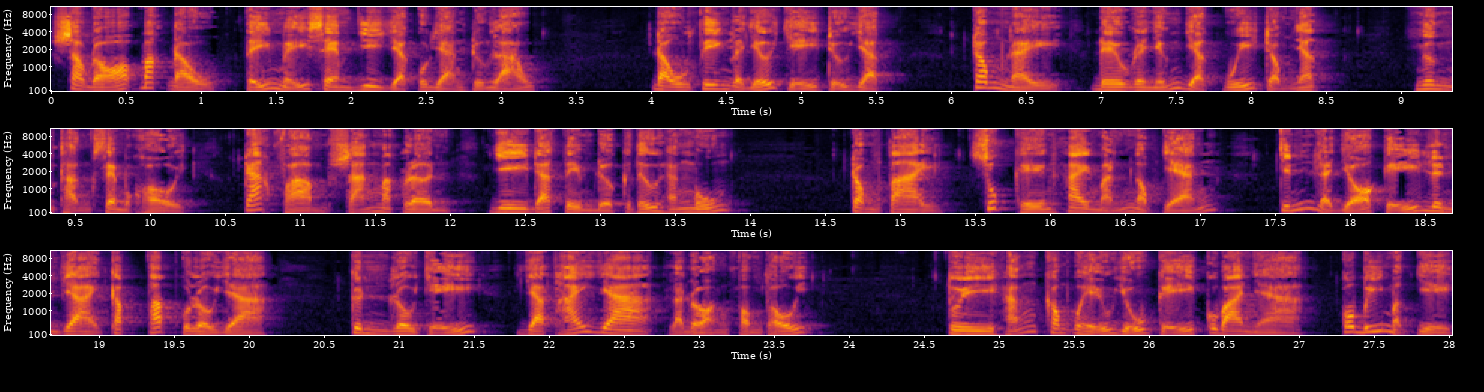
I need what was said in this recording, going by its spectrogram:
sau đó bắt đầu tỉ mỉ xem di vật của giảng trưởng lão. Đầu tiên là giới chỉ trữ vật, trong này đều là những vật quý trọng nhất. Ngưng thần xem một hồi, Trác Phàm sáng mắt lên vì đã tìm được cái thứ hắn muốn. Trong tay xuất hiện hai mảnh ngọc giản, chính là võ kỹ linh giai cấp thấp của lô gia, kinh lô chỉ và thái gia là đoạn phong thối. Tuy hắn không có hiểu vũ kỹ của ba nhà có bí mật gì,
